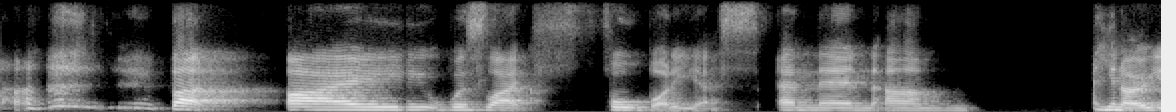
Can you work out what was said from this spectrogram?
but I was like full body, yes. And then um, you know,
